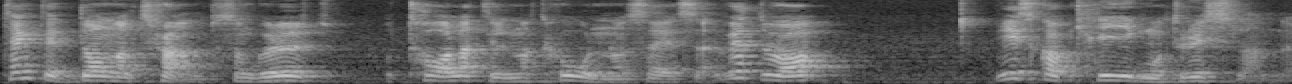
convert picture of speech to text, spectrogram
Tänk dig Donald Trump som går ut och talar till nationen och säger så här, vet du vad? Vi ska ha krig mot Ryssland nu.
